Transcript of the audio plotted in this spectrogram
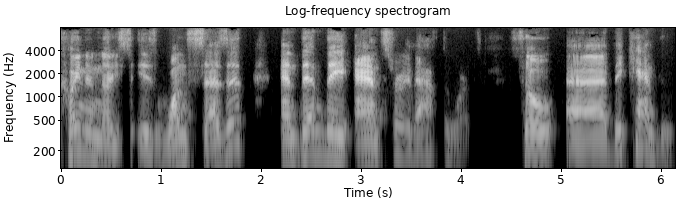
Kainanis is one says it and then they answer it afterwards. So uh, they can't do.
